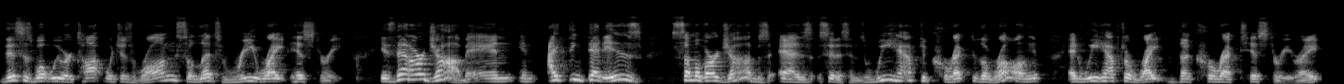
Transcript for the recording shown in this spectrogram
this is what we were taught, which is wrong. So let's rewrite history. Is that our job? And, and I think that is some of our jobs as citizens. We have to correct the wrong and we have to write the correct history, right?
